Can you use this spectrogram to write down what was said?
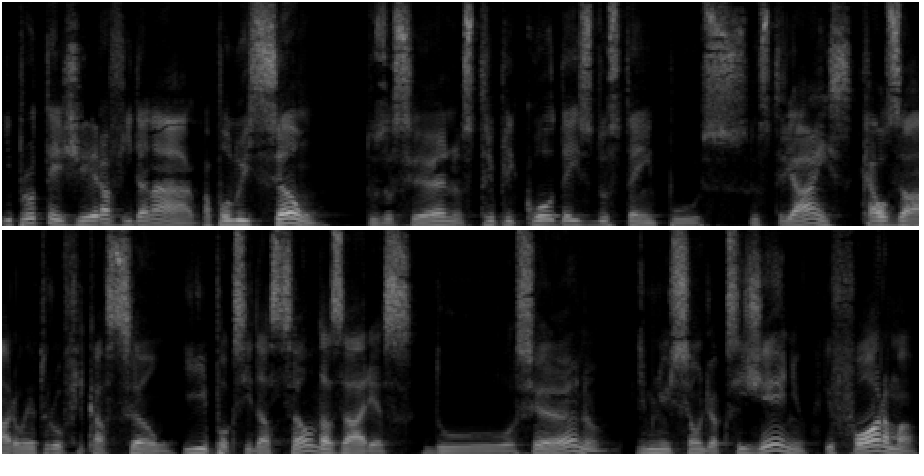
e proteger a vida na água. A poluição dos oceanos triplicou desde os tempos industriais, causaram eutroficação e hipoxidação das áreas do oceano, diminuição de oxigênio e forma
